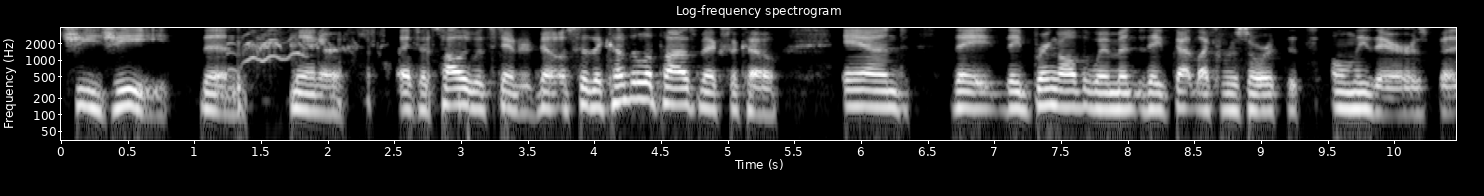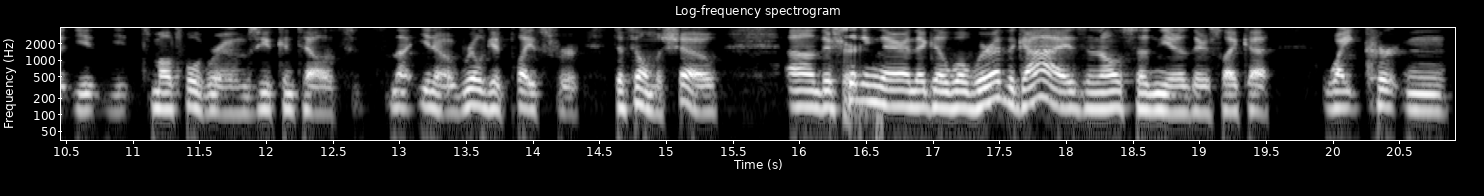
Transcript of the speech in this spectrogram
GG then manner if it's Hollywood standard. No, so they come to La Paz, Mexico, and they they bring all the women. They've got like a resort that's only theirs, but you, you- it's multiple rooms. You can tell it's it's not you know a real good place for to film a show. Uh, they're Sure. sitting there and they go, well, where are the guys? And all of a sudden, you know, there's like a white curtain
